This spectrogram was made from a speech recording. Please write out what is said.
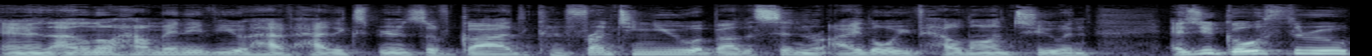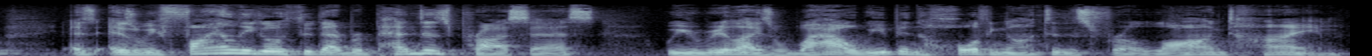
And I don't know how many of you have had experience of God confronting you about the sin or idol you've held on to. And as you go through, as, as we finally go through that repentance process, we realize, wow, we've been holding on to this for a long time.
